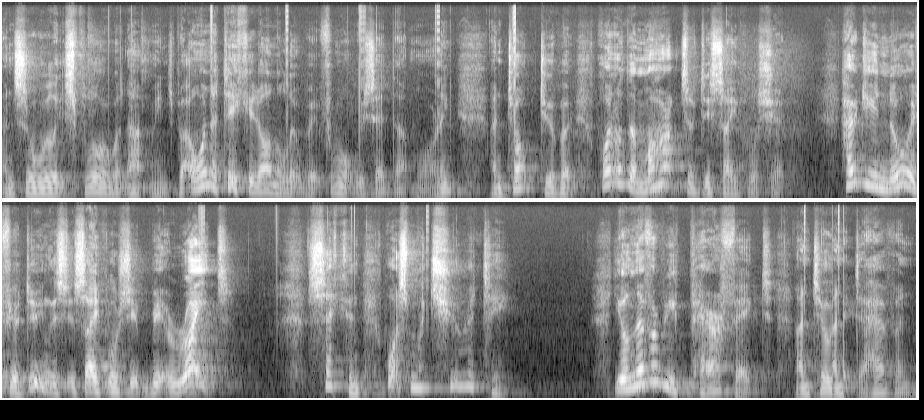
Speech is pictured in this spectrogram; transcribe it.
And so we'll explore what that means. But I want to take it on a little bit from what we said that morning and talk to you about what are the marks of discipleship? How do you know if you're doing this discipleship bit right? Second, what's maturity? You'll never be perfect until you get to heaven.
